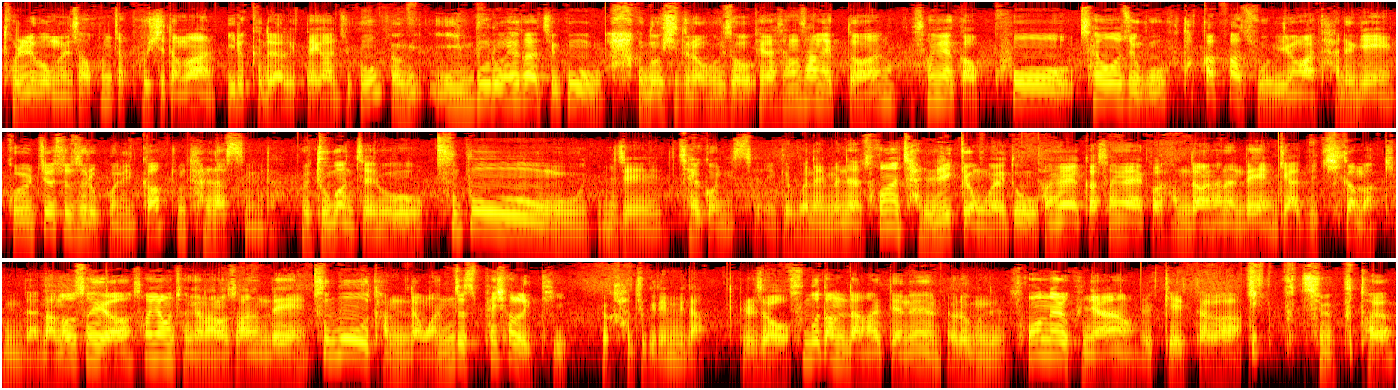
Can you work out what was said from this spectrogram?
돌려보면서 혼자 보시더만 이렇게 넣어야겠다 해가지고 여기 입으로 해가지고 막 넣으시더라고요. 그래서 제가 상상했던 성형외과 코 세워주고 턱 깎아주고 이런 거랑 다르게 골절 수술을 보니까 좀 달랐습니다. 그리고 두 번째로 수부 이제 재건이 있어요. 이게 뭐냐면은 손을 잘릴 경우에 경우에도 정형외과, 성형외과 담당을 하는데 이게 아주 기가 막힙니다. 나눠서 해요. 성형, 정형 나눠서 하는데 수부 담당 완전 speciality를 가지게 됩니다. 그래서 수부 담당할 때는 여러분들 손을 그냥 이렇게 있다가 끽 붙이면 붙어요?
